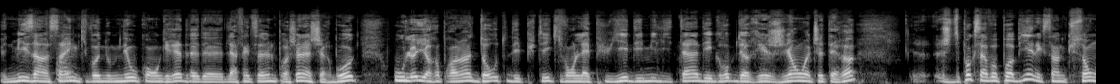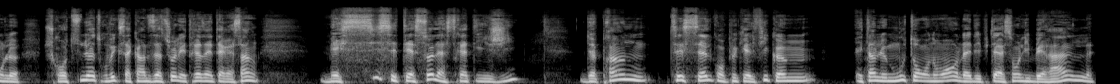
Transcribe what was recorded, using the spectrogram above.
Une mise en scène qui va nous mener au congrès de, de, la fin de semaine prochaine à Sherbrooke, où là, il y aura probablement d'autres députés qui vont l'appuyer, des militants, des groupes de région, etc je dis pas que ça va pas bien, Alexandre Cusson. Là. Je continue à trouver que sa candidature est très intéressante. Mais si c'était ça la stratégie, de prendre celle qu'on peut qualifier comme étant le mouton noir de la députation libérale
